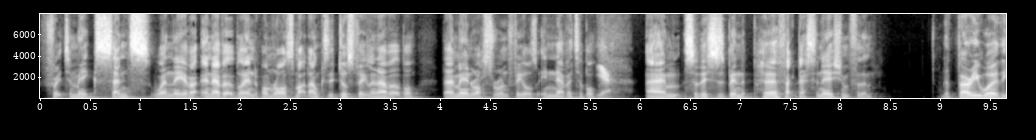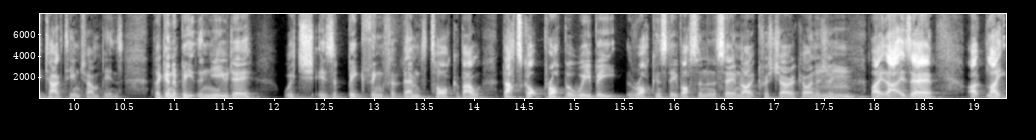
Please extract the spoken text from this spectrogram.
for it to make sense when they inevitably end up on Raw and SmackDown because it does feel inevitable. Their main roster run feels inevitable. Yeah. Um, so this has been the perfect destination for them They're very worthy tag team champions. They're going to beat the New Day, which is a big thing for them to talk about. That's got proper. We beat The Rock and Steve Austin in the same night. Chris Jericho energy. Like that is a uh, like.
